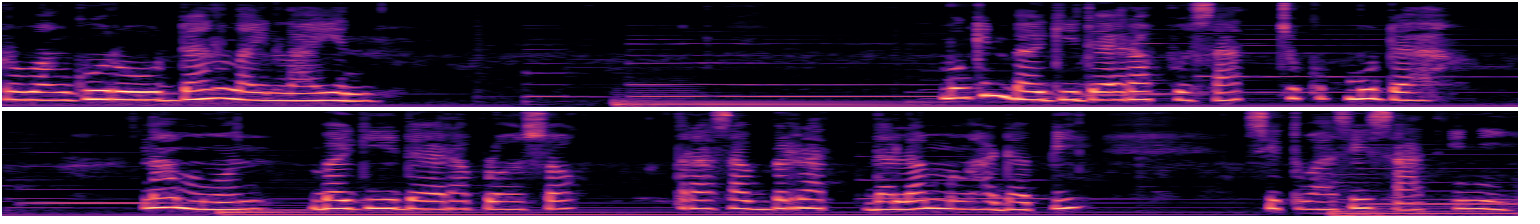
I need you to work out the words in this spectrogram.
Ruang Guru, dan lain-lain. Mungkin bagi daerah pusat cukup mudah, namun bagi daerah pelosok terasa berat dalam menghadapi situasi saat ini.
